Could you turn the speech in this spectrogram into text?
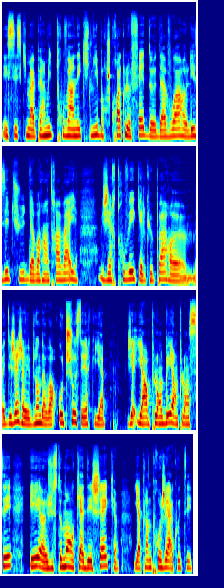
Et c'est ce qui m'a permis de trouver un équilibre. Je crois que le fait d'avoir les études, d'avoir un travail, j'ai retrouvé quelque part. Euh, bah déjà, j'avais besoin d'avoir autre chose. C'est-à-dire qu'il y a il y a un plan B, un plan C, et euh, justement en cas d'échec, il y a plein de projets à côté.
